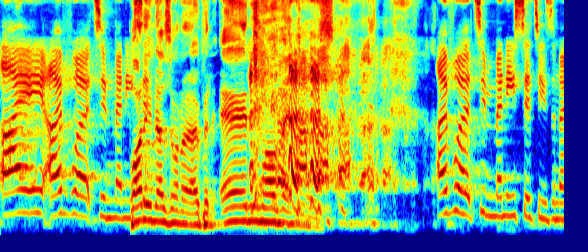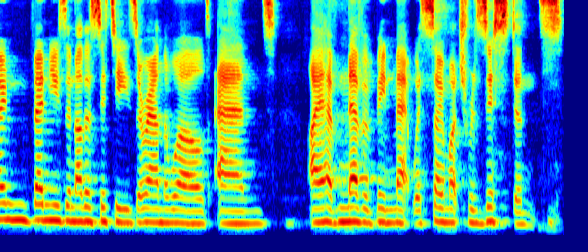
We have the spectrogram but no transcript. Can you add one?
I've worked in many. Bonnie cities- doesn't want to open any more venues. I've worked in many cities and owned venues in other cities around the world, and I have never been met with so much resistance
